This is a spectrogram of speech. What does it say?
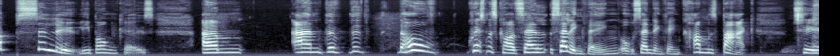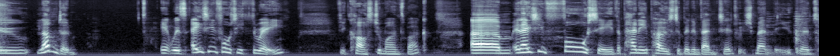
absolutely bonkers. Um, and the, the the whole Christmas card sell, selling thing or sending thing comes back to London. It was 1843. You cast your minds back, um, in 1840, the penny post had been invented, which meant that you could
